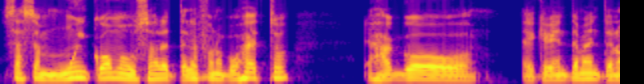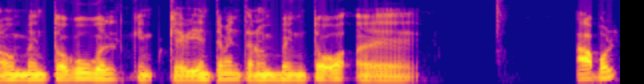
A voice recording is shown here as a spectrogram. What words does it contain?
se hace muy cómodo usar el teléfono por gestos. Es algo eh, que evidentemente no inventó Google, que, evidentemente no inventó eh, Apple,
